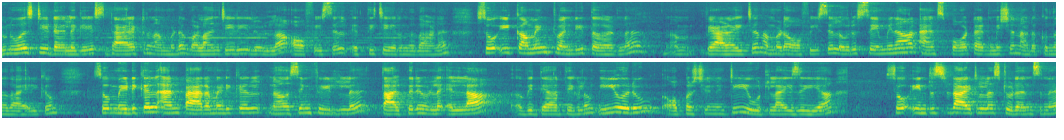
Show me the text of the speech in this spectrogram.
യൂണിവേഴ്സിറ്റി ഡെലിഗേറ്റ്സ് ഡയറക്ടർ നമ്മുടെ വളാഞ്ചേരിയിലുള്ള ഓഫീസിൽ എത്തിച്ചേരുന്നതാണ്. സോ ഈ കമ്മിങ് ട്വന്റി തേർഡിന് വ്യാഴാഴ്ച നമ്മുടെ ഓഫീസിൽ ഒരു സെമിനാർ ആൻഡ് സ്പോട്ട് അഡ്മിഷൻ നടക്കുന്നതായിരിക്കും. So medical and paramedical nursing ഫീൽഡിൽ താല്പര്യമുള്ള എല്ലാ വിദ്യാർത്ഥികളും ഈ ഒരു ഓപ്പർച്യൂണിറ്റി യൂട്ടിലൈസ് ചെയ്യുക. സോ ഇൻട്രസ്റ്റഡ് ആയിട്ടുള്ള സ്റ്റുഡൻസിന്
